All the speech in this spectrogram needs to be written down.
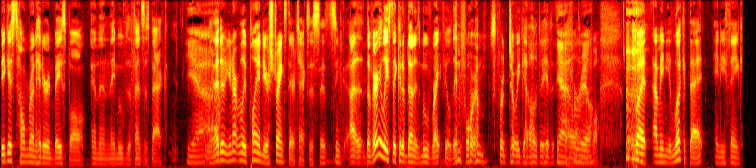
biggest home run hitter in baseball and then they move the fences back? Yeah. I mean, that- you're not really playing to your strengths there, Texas. It seems uh, the very least they could have done is move right field in for him for Joey Gallo to hit it. Yeah, for real. but I mean, you look at that and you think.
